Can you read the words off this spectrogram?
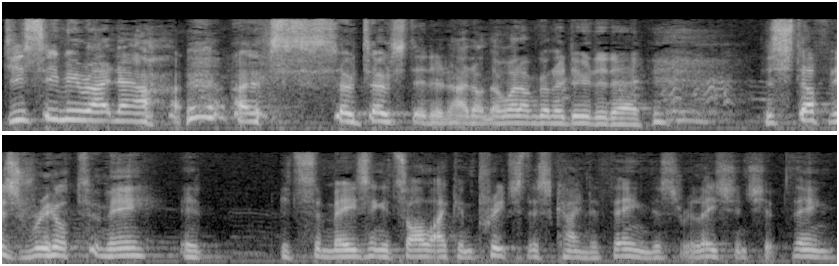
Do you see me right now? I'm so toasted and I don't know what I'm going to do today. This stuff is real to me. It, it's amazing. It's all I can preach this kind of thing, this relationship thing.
